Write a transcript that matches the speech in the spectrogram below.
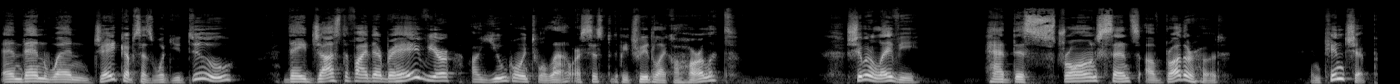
And then when Jacob says, what you do, they justify their behavior. Are you going to allow our sister to be treated like a harlot? Shimon Levi had this strong sense of brotherhood and kinship.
